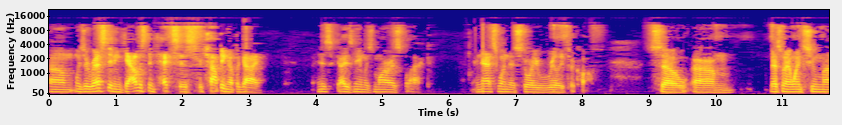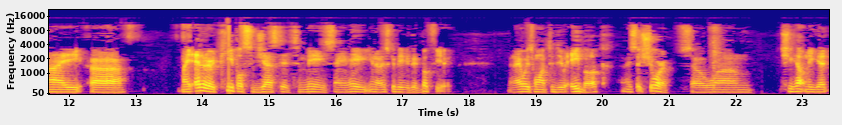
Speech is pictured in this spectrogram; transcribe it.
um, was arrested in Galveston, Texas for chopping up a guy. And this guy's name was Morris Black. And that's when the story really took off. So um, that's when I went to my uh, my editor. People suggested to me saying, "Hey, you know, this could be a good book for you." And I always want to do a book. And I said, "Sure." So um, she helped me get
